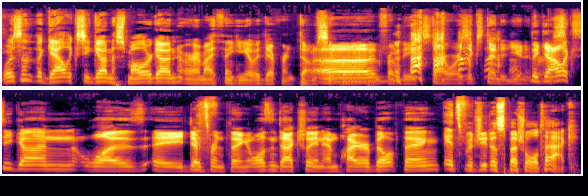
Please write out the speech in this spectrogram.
Wasn't the Galaxy gun a smaller gun, or am I thinking of a different dumb super Uh, weapon from the Star Wars extended universe? The Galaxy gun was a different thing. It wasn't actually an Empire built thing. It's Vegeta's special attack.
